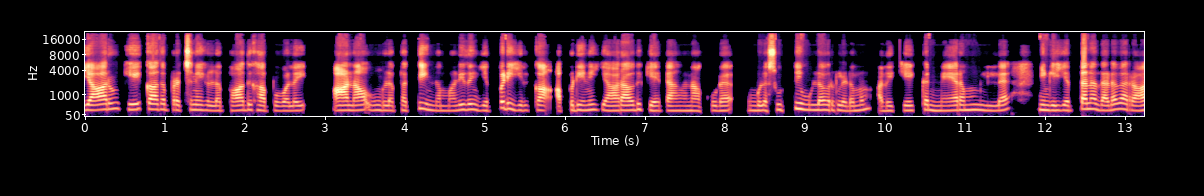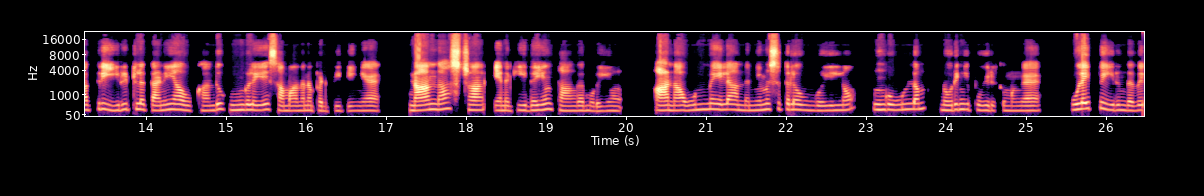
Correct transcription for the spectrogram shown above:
யாரும் கேட்காத பிரச்சனைகள்ல பாதுகாப்பு வலை. ஆனா உங்கள பத்தி இந்த மனிதன் எப்படி இருக்கான் அப்படின்னு யாராவது கேட்டாங்கன்னா கூட, உங்கள சுத்தி உள்ளவர்களிடமும் அதை கேட்க நேரமும் இல்ல. நீங்க எத்தன தடவ ராத்திரி இருட்டுல தனியா உட்காந்து உங்களையே சமாதானப்படுத்திட்டீங்க. நான் தான் ஸ்ட்ராங். எனக்கு இதையும் தாங்க முடியும். ஆனா உண்மையில அந்த நிமிஷத்துல உங்க இல்லம் உங்க உள்ளம் நொறுங்கி போயிருக்குமுங்க. உழைப்பு இருந்தது,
